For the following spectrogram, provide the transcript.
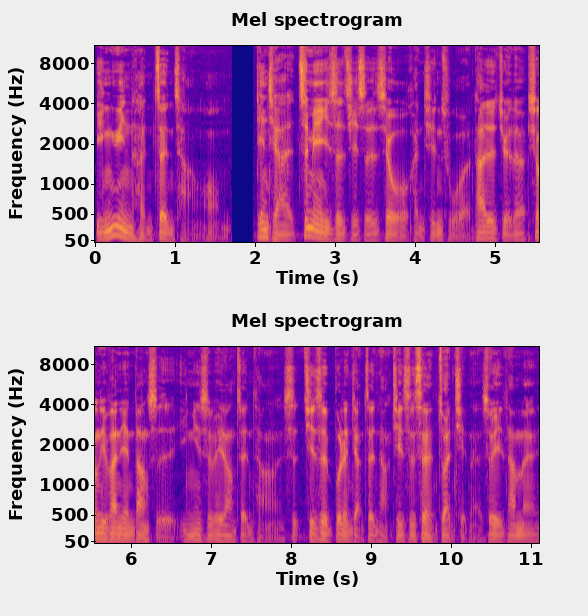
营运很正常哦。听起来字面意思其实就很清楚了，他就觉得兄弟饭店当时营运是非常正常，是其实不能讲正常，其实是很赚钱的，所以他们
